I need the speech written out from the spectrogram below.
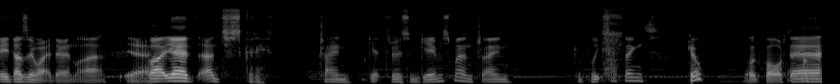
he, doesn't want to do it like that. yeah. But yeah, I'm just gonna try and get through some games, man. Try and complete some things. cool. Look forward to it. Uh,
